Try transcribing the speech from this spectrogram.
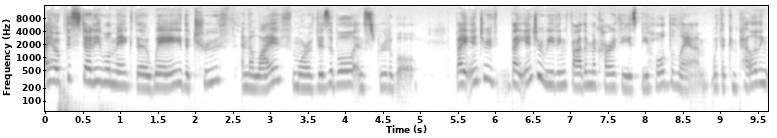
I hope this study will make the way, the truth, and the life more visible and scrutable. By, inter- by interweaving Father McCarthy's Behold the Lamb with a, compelling,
